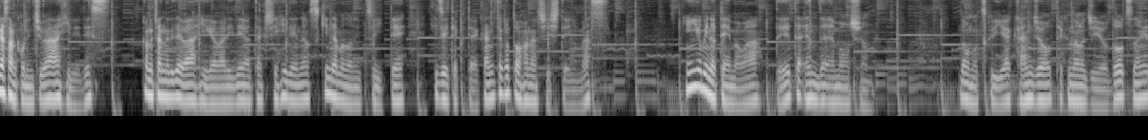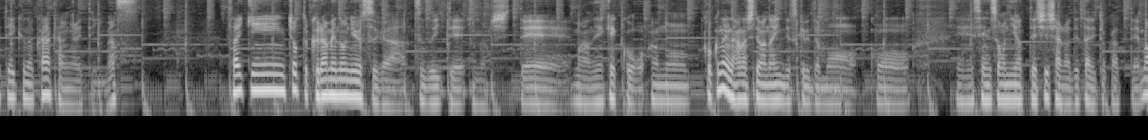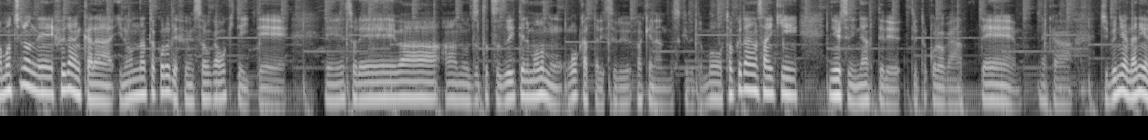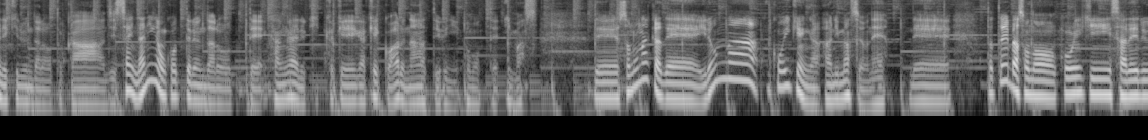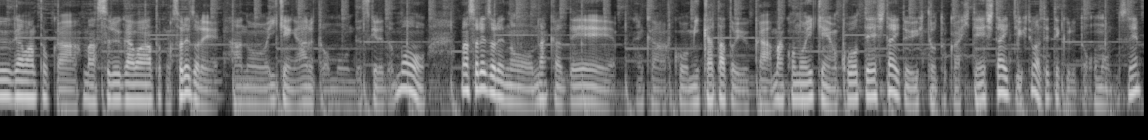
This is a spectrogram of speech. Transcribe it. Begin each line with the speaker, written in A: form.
A: 皆さんこんにちは、ヒデです。このチャンネルでは日替わりで私ヒデの好きなものについて気づいたことや感じたことをお話ししています。金曜日のテーマは Data and Emotion。脳の作りや感情、テクノロジーをどうつなげていくのか考えています。最近ちょっと暗めのニュースが続いていまして、まあね、結構、あの、国内の話ではないんですけれども、こう、えー戦争によって死者が出たりとかって、まあ、もちろんね普段からいろんなところで紛争が起きていて、えーそれはあのずっと続いてるものも多かったりするわけなんですけれども特段最近ニュースになってるっていうところがあってなんか自分には何ができるんだろうとか実際何が起こってるんだろうって考えるきっかけが結構あるなっていうふうに思っています。でその中でいろんなこう意見がありますよね。で例えばその攻撃される側とか、まあ、する側とかそれぞれあの意見があると思うんですけれども、まあ、それぞれの中でなんかこう見方というか、まあ、この意見を肯定したいという人とか否定したいという人が出てくると思うんですね。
